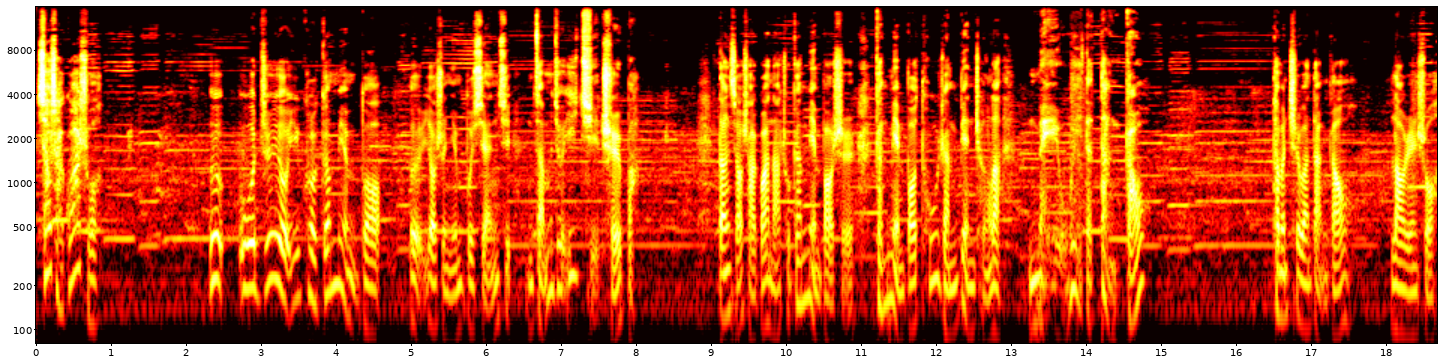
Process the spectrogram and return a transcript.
小傻瓜说：“呃，我只有一块干面包。”呃，要是您不嫌弃，咱们就一起吃吧。当小傻瓜拿出干面包时，干面包突然变成了美味的蛋糕。他们吃完蛋糕，老人说：“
